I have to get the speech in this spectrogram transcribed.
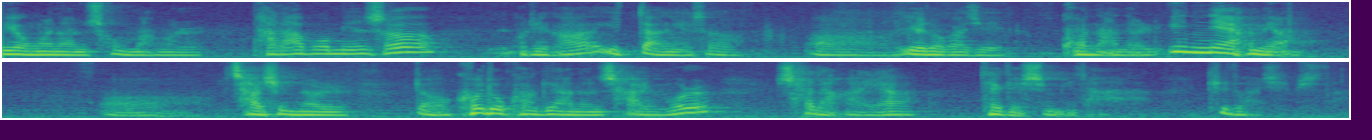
영원한 소망을 바라보면서 우리가 이 땅에서 어, 여러 가지 고난을 인내하며 어, 자신을 또 거룩하게 하는 삶을 살아가야 되겠습니다. 기도하십시다.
